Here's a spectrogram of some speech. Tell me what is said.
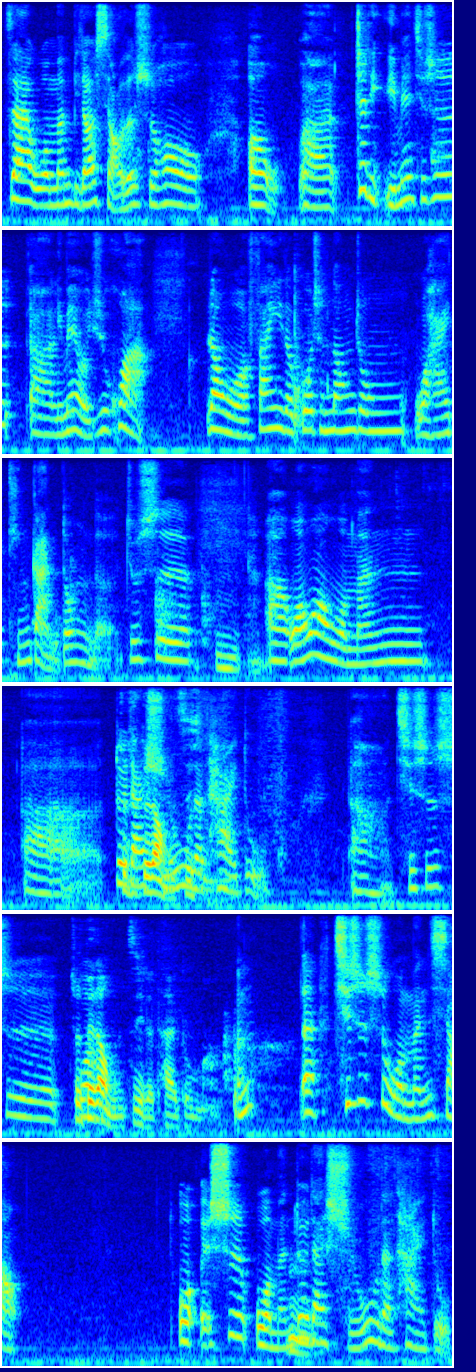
在我们比较小的时候，呃呃，这里里面其实啊、呃里面有一句话，让我翻译的过程当中我还挺感动的，就是嗯呃，往往我们呃对待食物的态度啊、其实是就我对待我们自己的态度吗？嗯呃，其实是我们小，我是我们对嗯待食物的态度，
